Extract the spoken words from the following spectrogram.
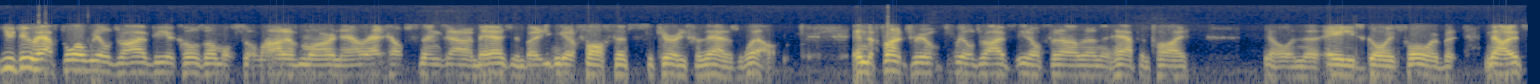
you do have four wheel drive vehicles. Almost a lot of them are now. That helps things out, I imagine. But you can get a false sense of security for that as well. And the front wheel drive, you know, phenomenon that happened probably you know, in the 80s going forward. But no, it's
